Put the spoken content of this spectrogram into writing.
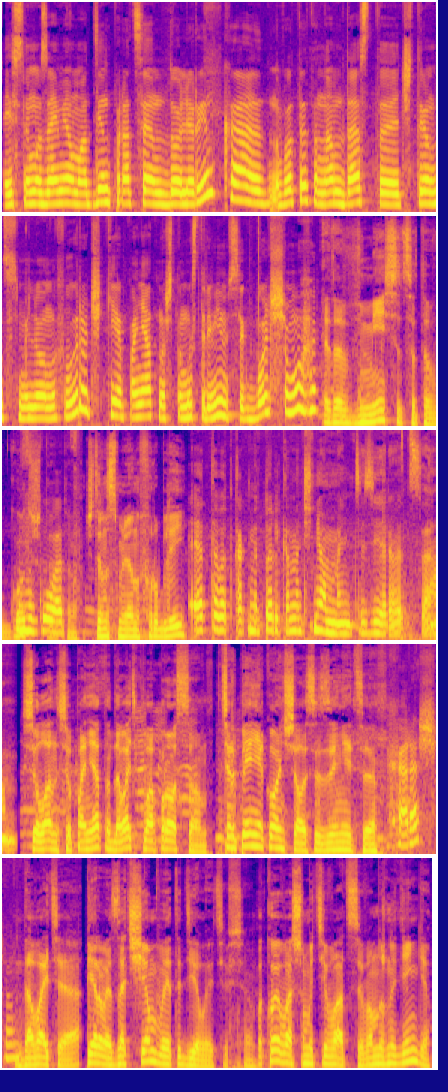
если мы займем 1% доли рынка, вот это нам даст 14 миллионов выручки. Понятно, что мы стремимся к большему. Это в месяц, это в год? В год. 14 миллионов рублей? Это вот как мы только начнем монетизироваться. Все, ладно, все понятно. Давайте к вопросам. Терпение кончилось, извините выполните. Хорошо. Давайте. Первое, зачем вы это делаете все? Какой ваша мотивация? Вам нужны деньги?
